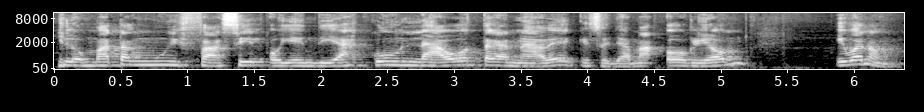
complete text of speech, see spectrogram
los matan muy fácil hoy en día con la otra nave que se llama Orion. Y bueno,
